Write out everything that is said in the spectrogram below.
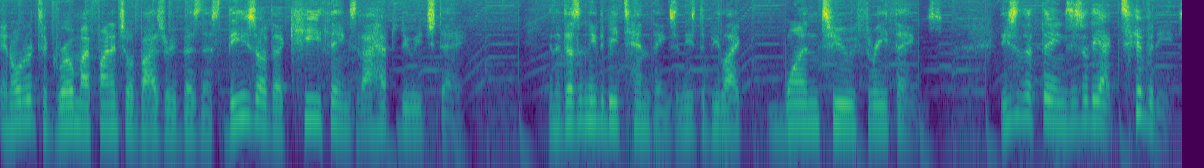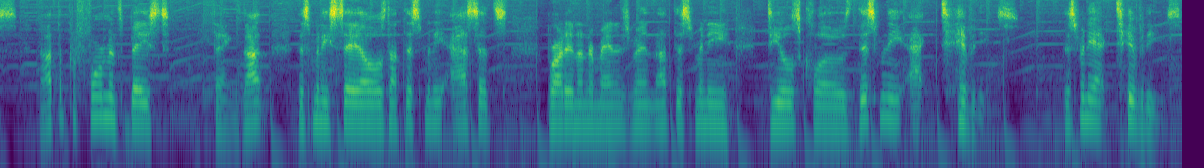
in order to grow my financial advisory business, these are the key things that I have to do each day. And it doesn't need to be 10 things, it needs to be like one, two, three things. These are the things, these are the activities, not the performance based things, not this many sales, not this many assets brought in under management, not this many deals closed, this many activities, this many activities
